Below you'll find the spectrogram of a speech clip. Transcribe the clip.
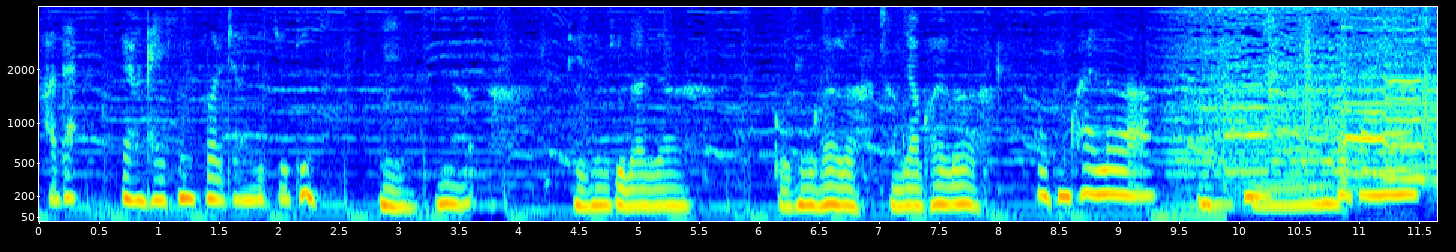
好的，非常开心做了这样一个决定。嗯，那提前祝大家国庆快乐，长假快乐。国庆快乐，嗯，拜拜。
